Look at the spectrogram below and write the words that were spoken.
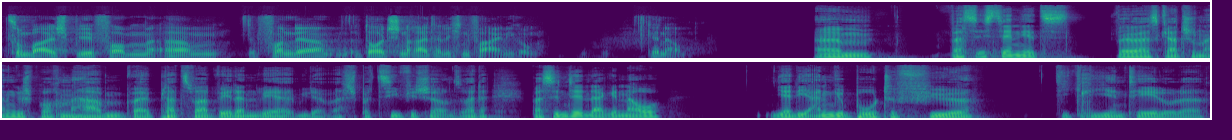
zum Beispiel vom, ähm, von der Deutschen Reiterlichen Vereinigung. Genau. Ähm, was ist denn jetzt, weil wir es gerade schon angesprochen haben, weil Platzwart wäre dann wär wieder was spezifischer und so weiter. Was sind denn da genau ja die Angebote für die Klientel oder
